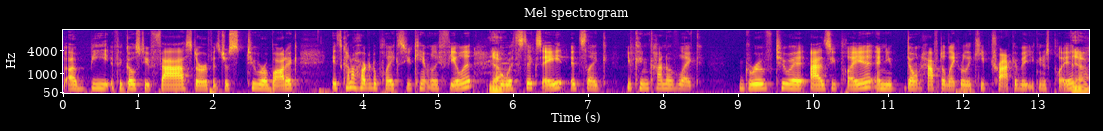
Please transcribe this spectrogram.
a beat if it goes too fast or if it's just too robotic. It's kind of harder to play because you can't really feel it. Yeah. But with six eight, it's like you can kind of like groove to it as you play it, and you don't have to like really keep track of it. You can just play it. Yeah.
